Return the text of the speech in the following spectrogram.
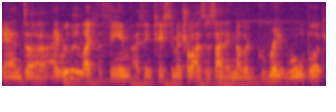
and uh, I really like the theme. I think Tasty Minstrel has designed another great rule book.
